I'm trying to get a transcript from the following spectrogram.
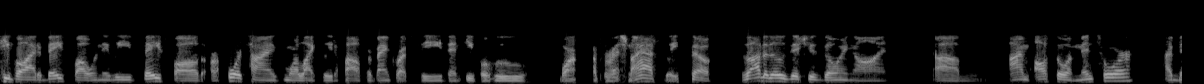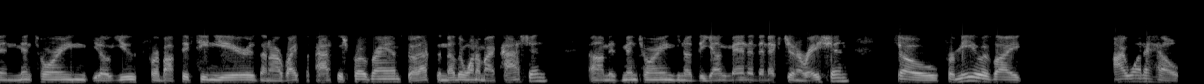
people out of baseball, when they leave baseball, are four times more likely to file for bankruptcy than people who weren't a professional athlete. So a lot of those issues going on. Um, I'm also a mentor. I've been mentoring, you know, youth for about 15 years in our Rites of Passage program. So that's another one of my passions um, is mentoring, you know, the young men and the next generation. So for me, it was like, I want to help.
